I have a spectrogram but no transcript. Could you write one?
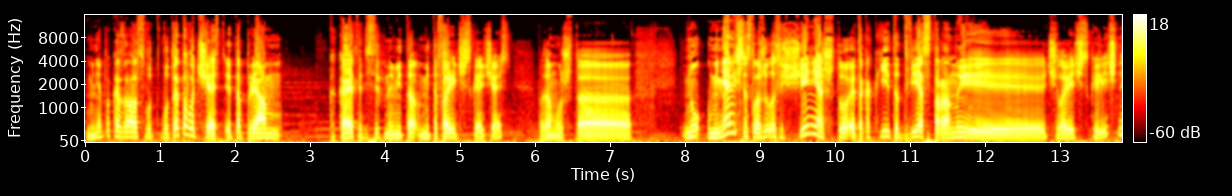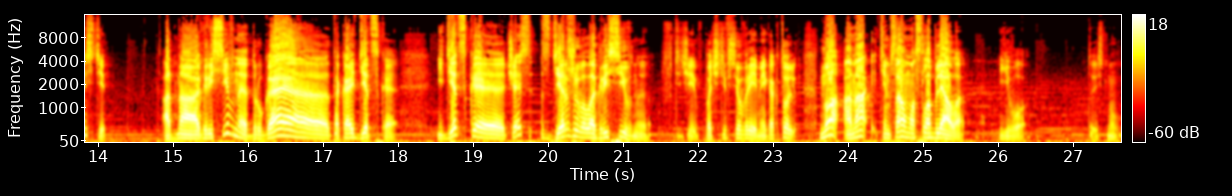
мне показалось, вот, вот эта вот часть, это прям какая-то действительно мета- метафорическая часть, потому что, ну, у меня лично сложилось ощущение, что это какие-то две стороны человеческой личности. Одна агрессивная, другая такая детская. И детская часть сдерживала агрессивную в течение почти все время. И как только... Но она тем самым ослабляла его. То есть, ну,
